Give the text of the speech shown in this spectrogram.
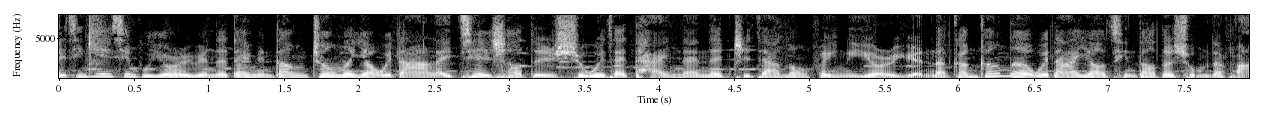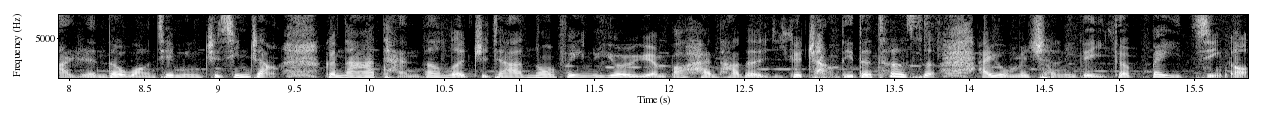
在今天幸福幼儿园的单元当中呢，要为大家来介绍的是位在台南的直家弄飞利幼儿园。那刚刚呢，为大家邀请到的是我们的法人的王建明执行长，跟大家谈到了直家弄飞利幼儿园，包含它的一个场地的特色，还有我们成立的一个背景哦。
